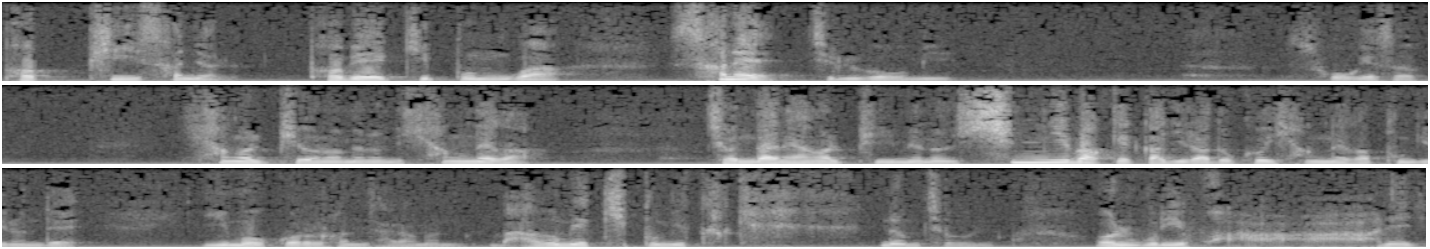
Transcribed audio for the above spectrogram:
법피 선열, 법의 기쁨과 선의 즐거움이 속에서 향을 피워놓으면 향내가 전단향을 피면은 심리 밖에까지라도 그 향내가 풍기는데 이목고를 한 사람은 마음의 기쁨이 그렇게 넘쳐버리고 얼굴이 환해져.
